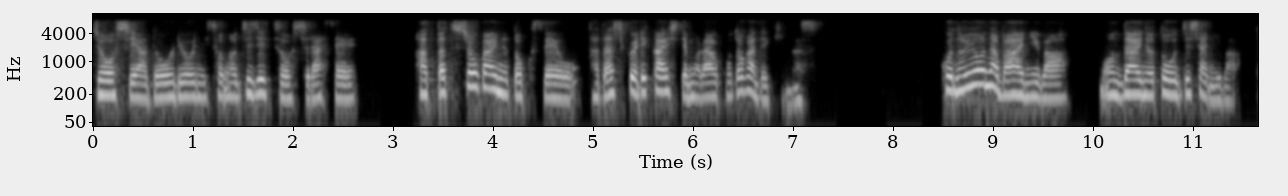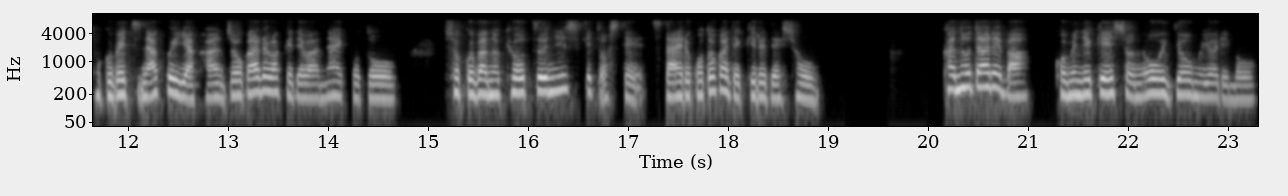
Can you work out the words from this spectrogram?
上司や同僚にその事実を知らせ、発達障害の特性を正しく理解してもらうことができます。このような場合には、問題の当事者には特別な悪意や感情があるわけではないことを職場の共通認識として伝えることができるでしょう。可能であればコミュニケーションの多い業務よりも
